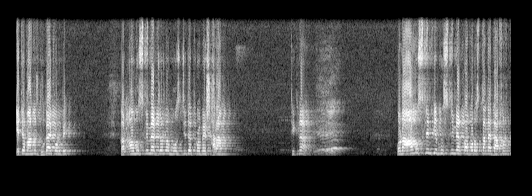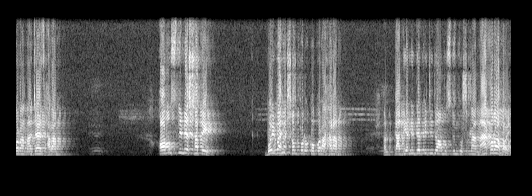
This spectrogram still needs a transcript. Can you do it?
এতে মানুষ ঢুকায় পড়বে। কারণ অমুসলিমের জন্য মসজিদে প্রবেশ হারাম। ঠিক না? কোন অমুসলিমকে মুসলিমের কবরস্থানে দাফন করা না যায় হারাম। অমুসলিমের সাথে বৈবাহিক সম্পর্ক করা হারাম। কারণ কাদিয়ানিদেরকে যদি অমুসলিম ঘোষণা না করা হয়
